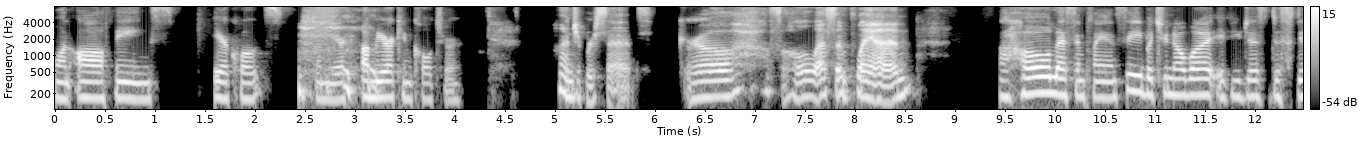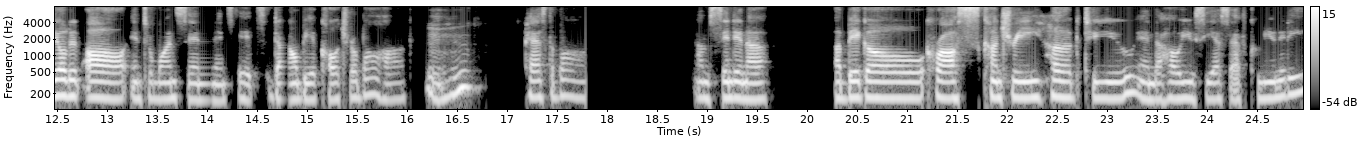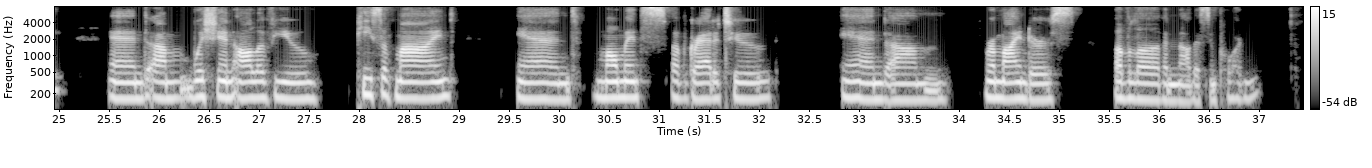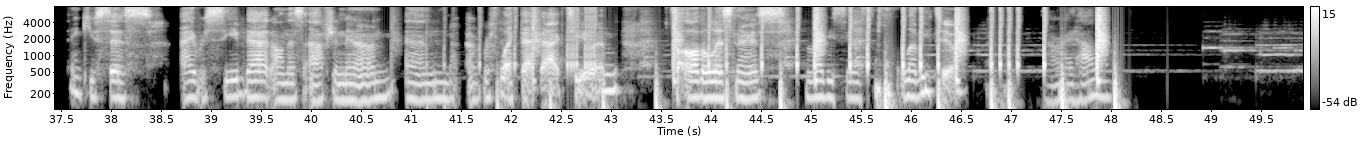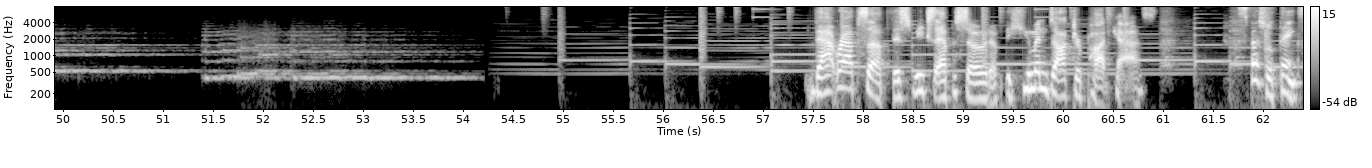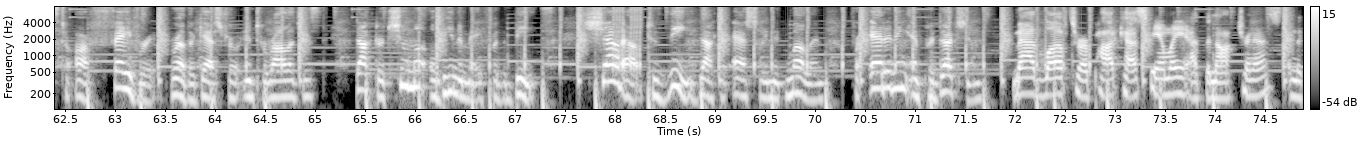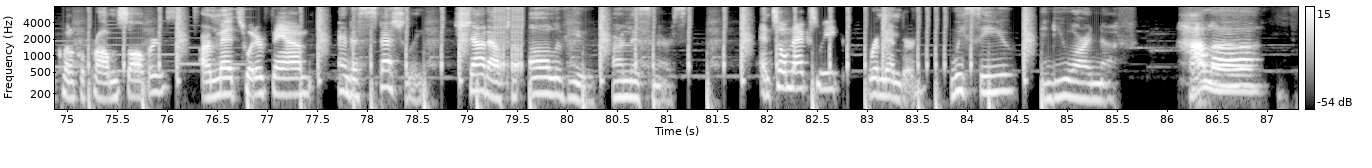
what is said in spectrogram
on all things air quotes American, American culture. 100%. Girl, it's a whole lesson plan a whole lesson plan. See, but you know what? If you just distilled it all into one sentence, it's don't be a cultural ball hog. Mm-hmm. Pass the ball. I'm sending a a big old cross country hug to you and the whole UCSF community, and um, wishing all of you peace of mind and moments of gratitude and um, reminders of love and all that's important. Thank you, sis. I received that on this afternoon and I reflect that back to you and to all the listeners. Love you, sis. Love you too. All right, holla. That wraps up this week's episode of the Human Doctor Podcast. Special thanks to our favorite brother gastroenterologist, Dr. Chuma Obiname, for the beats. Shout out to the Dr. Ashley McMullen for editing and production. Mad love to our podcast family at The Nocturnist and the Clinical Problem Solvers, our Med Twitter fam. And especially shout out to all of you, our listeners. Until next week, remember we see you and you are enough. Holla! Holla.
